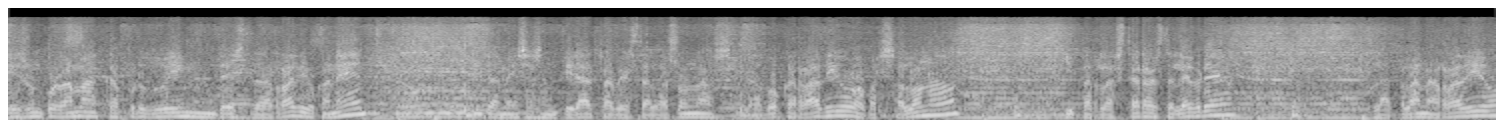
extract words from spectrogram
És un programa que produïm des de Ràdio Canet i també se sentirà a través de les zones de Boca Ràdio a Barcelona i per les Terres de l'Ebre, la Plana Ràdio,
